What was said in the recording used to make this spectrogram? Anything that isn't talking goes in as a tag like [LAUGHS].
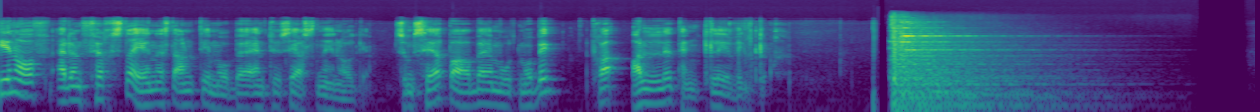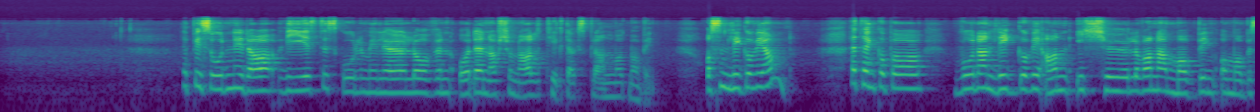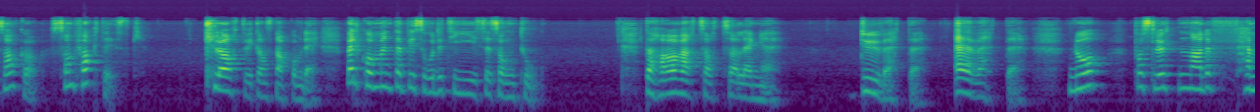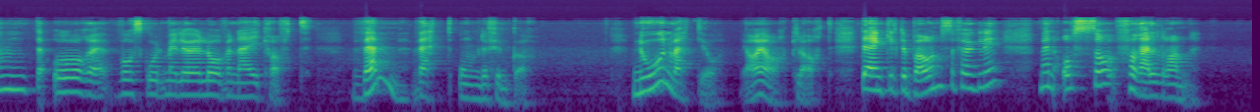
Tina Off er den første og eneste antimobbeentusiasten i Norge som ser på arbeidet mot mobbing fra alle tenkelige vinkler. Episoden i dag vies til skolemiljøloven og den nasjonale tiltaksplanen mot mobbing. Åssen ligger vi an? Jeg tenker på hvordan ligger vi an i kjølvannet av mobbing og mobbesaker? Sånn faktisk. Klart vi kan snakke om det. Velkommen til episode 10 i sesong 2. Det har vært satsa lenge. Du vet det. Jeg vet det. Nå, på slutten av det femte året hvor skolemiljøloven er i kraft, hvem vet om det funker? Noen vet jo. Ja, ja, klart. Det enkelte barn, selvfølgelig. Men også foreldrene.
